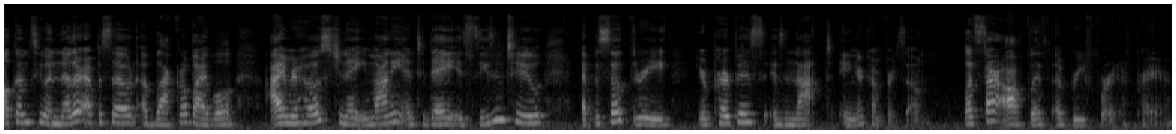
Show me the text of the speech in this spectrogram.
Welcome to another episode of Black Girl Bible. I am your host, Janae Imani, and today is season two, episode three Your Purpose is Not in Your Comfort Zone. Let's start off with a brief word of prayer.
